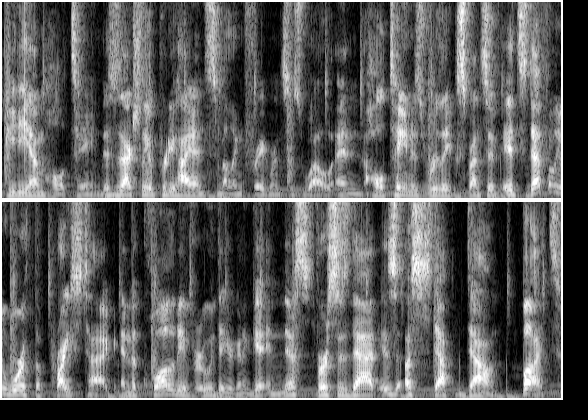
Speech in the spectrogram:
PDM Haltane. This is actually a pretty high-end smelling fragrance as well, and Haltane is really expensive. It's definitely worth the price tag, and the quality of oud that you're gonna get in this versus that is a step down. But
